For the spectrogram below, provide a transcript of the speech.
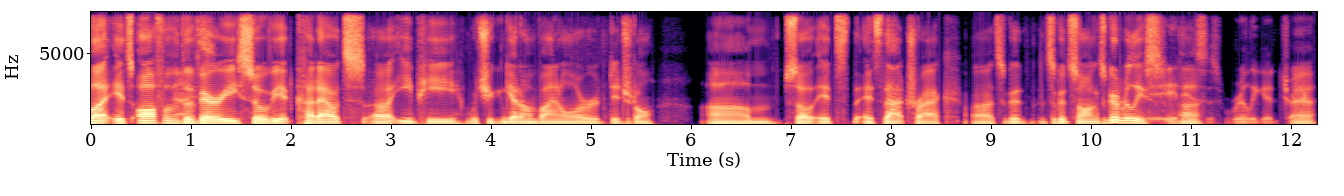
but it's off of the very Soviet cutouts uh, EP, which you can get on vinyl or digital. Um, so it's it's that track. Uh, it's a good it's a good song. It's a good release. It Uh, is a really good track. yeah.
